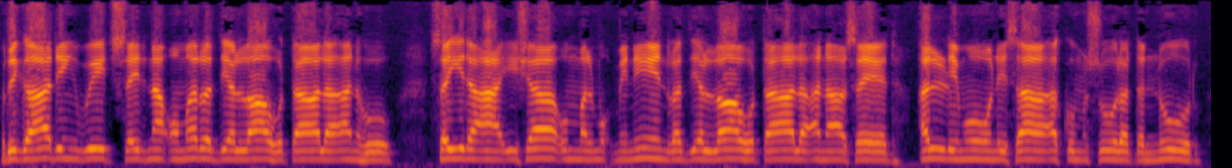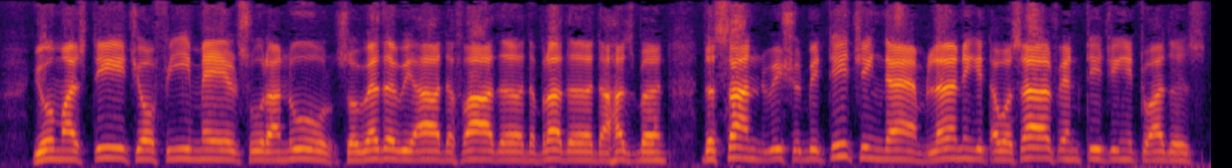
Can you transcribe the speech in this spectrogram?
regarding which Sayyidina Umar radiallahu ta'ala anhu Sayyida Aisha Umm al-Mu'mineen radiallahu ta'ala anha said Allimu nisa'akum surat an-nur you must teach your female Surah Nur. So whether we are the father, the brother, the husband, the son, we should be teaching them, learning it ourselves and teaching it to others.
